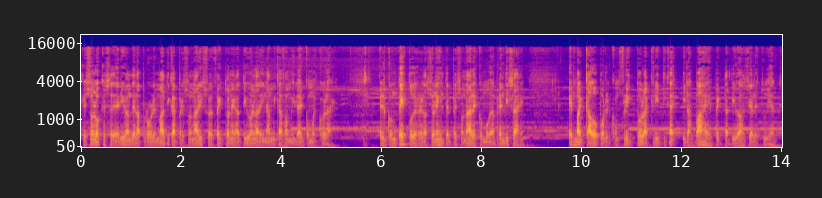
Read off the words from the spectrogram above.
que son los que se derivan de la problemática personal y su efecto negativo en la dinámica familiar como escolar. El contexto de relaciones interpersonales como de aprendizaje es marcado por el conflicto, la crítica y las bajas expectativas hacia el estudiante.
